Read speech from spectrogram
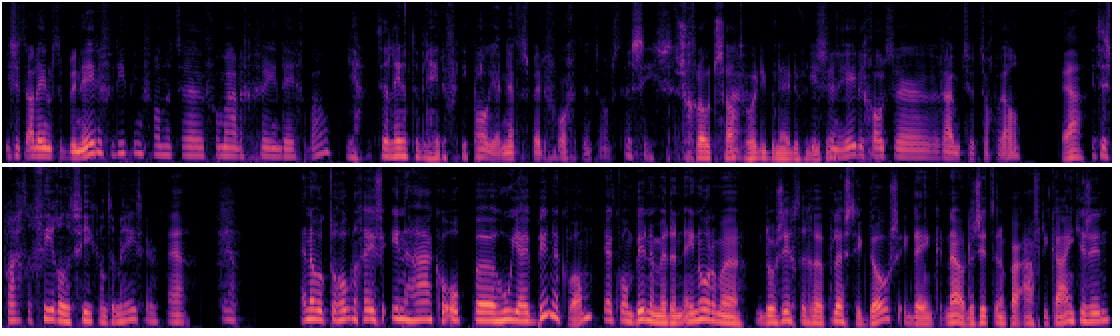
Is het alleen op de benedenverdieping van het eh, voormalige V&D-gebouw? Ja, het is alleen op de benedenverdieping. Oh ja, net als bij de vorige tentoonstelling. Precies. Het is groot zat Ah. hoor, die is benedenverdieping. een hele grote ruimte toch wel. Ja, Het is prachtig, 400 vierkante meter. ja. Ja. En dan wil ik toch ook nog even inhaken op eh, hoe jij binnenkwam. Jij kwam binnen met een enorme doorzichtige plastic doos. Ik denk, nou, er zitten een paar Afrikaantjes in.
